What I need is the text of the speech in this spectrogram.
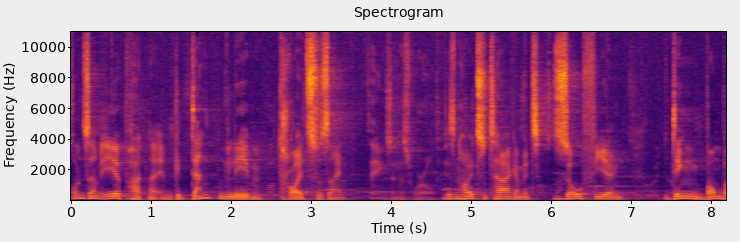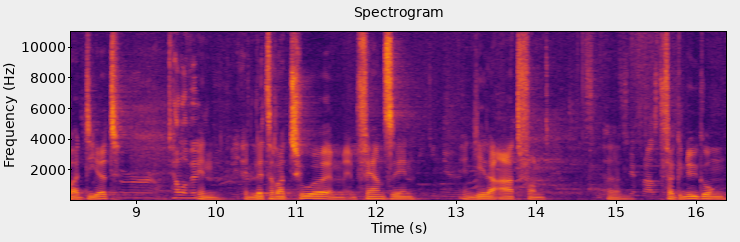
unserem Ehepartner im Gedankenleben treu zu sein. Wir sind heutzutage mit so vielen Dingen bombardiert, in, in Literatur, im, im, Fernsehen, in jeder Art von äh, Vergnügung,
